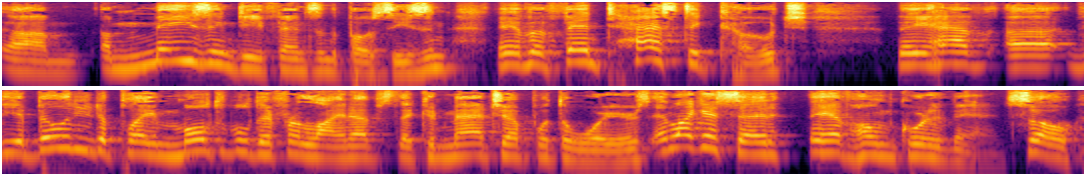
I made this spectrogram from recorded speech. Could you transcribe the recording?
um, amazing defense in the postseason. They have a fantastic coach. They have uh, the ability to play multiple different lineups that could match up with the Warriors. And like I said, they have home court advantage. So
